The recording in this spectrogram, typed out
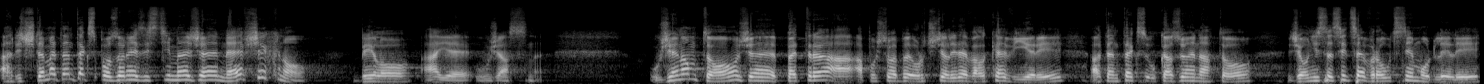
A když čteme ten text pozorně, zjistíme, že ne všechno bylo a je úžasné. Už jenom to, že Petr a apoštol byli určitě lidé velké víry, ale ten text ukazuje na to, že oni se sice vroucně modlili,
